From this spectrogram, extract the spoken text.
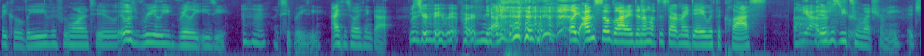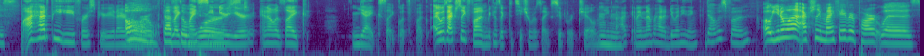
we could leave if we wanted to. It was really, really easy, Mm-hmm. like super easy. I th- so I think that. Was your favorite part? Yeah. like I'm so glad I didn't have to start my day with a class. Ugh, Yeah, it would just be true. too much for me. It just I had PE first period. I Oh, remember that's like the my senior year, and I was like, "Yikes! Like what the fuck?" It was actually fun because like the teacher was like super chill and laid Mhm. back, and I never had to do anything. That was fun. Oh, you know what? Actually, my favorite part was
